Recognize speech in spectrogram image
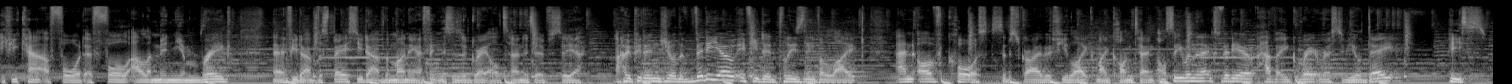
if you can't afford a full aluminium rig. Uh, if you don't have the space, you the money, I think this is a great alternative. So yeah, I hope you did enjoy the video. If you did, please leave a like. And of course, subscribe if you like my content. I'll see you in the next video. Have a great rest of your day. Peace.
